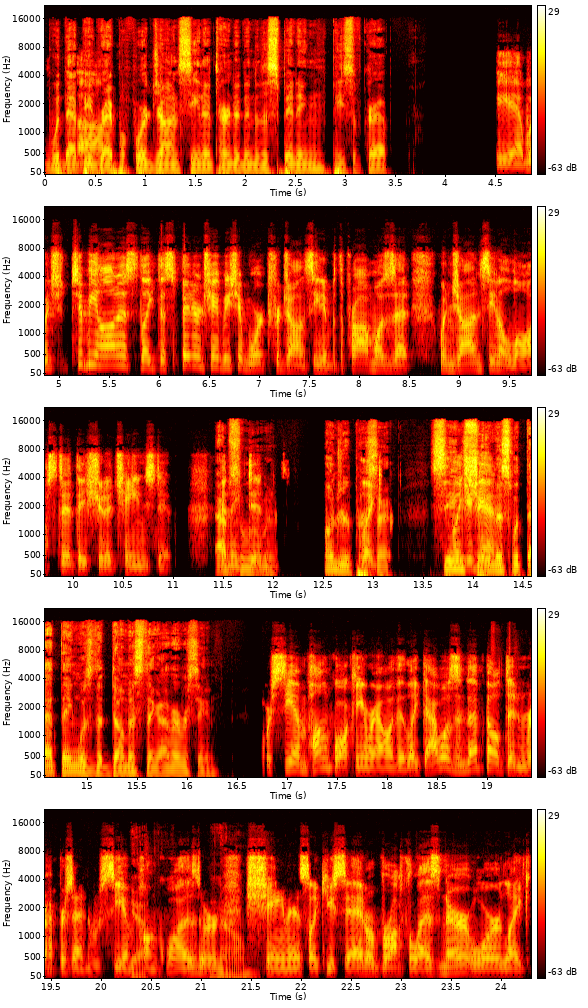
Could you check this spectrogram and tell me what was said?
would that be Um, right before john cena turned it into the spinning piece of crap Yeah, which to be honest, like the Spinner Championship worked for John Cena, but the problem was that when John Cena lost it, they should have changed it, and they didn't. 100% seeing like, again- Sheamus with that thing was the dumbest thing i've ever seen Or CM Punk walking around with it, like that wasn't that belt didn't represent who CM Yeah. Punk was, or no Sheamus, like you said, or Brock Lesnar, or like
